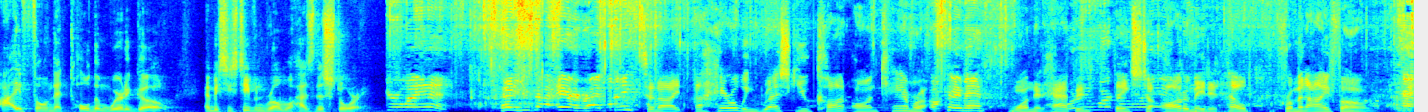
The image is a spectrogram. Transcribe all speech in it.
iPhone that told them where to go. NBC Stephen Romo has this story. Your way in. Hey, you got air, right, buddy? Tonight, a harrowing rescue caught on camera. Okay, man. One that happened thanks to automated help from an iPhone. Okay.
